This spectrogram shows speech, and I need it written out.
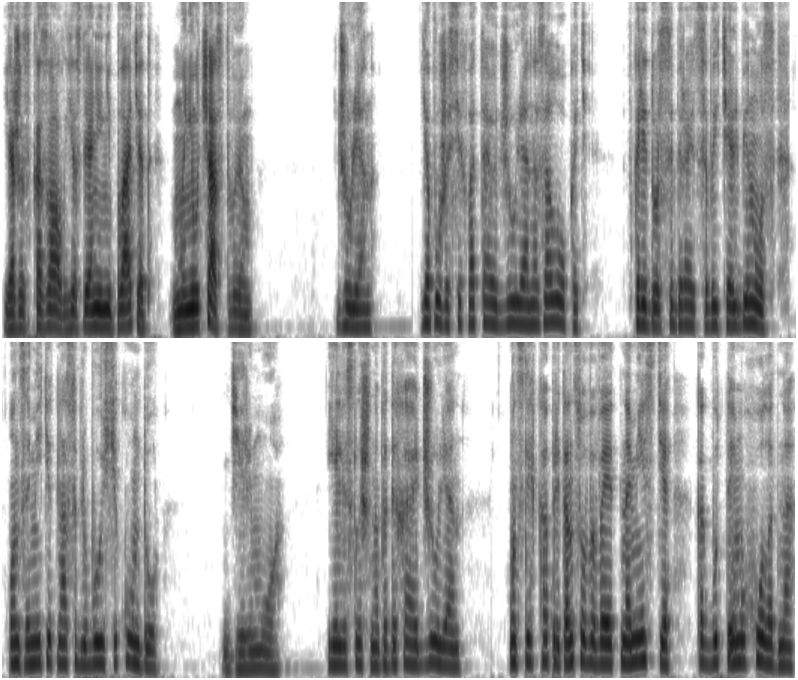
«Я же сказал, если они не платят, мы не участвуем». «Джулиан». Я в ужасе хватаю Джулиана за локоть. В коридор собирается выйти Альбинос. Он заметит нас в любую секунду. «Дерьмо», — еле слышно выдыхает Джулиан. Он слегка пританцовывает на месте, как будто ему холодно.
